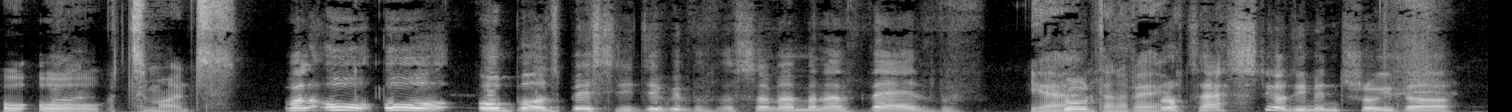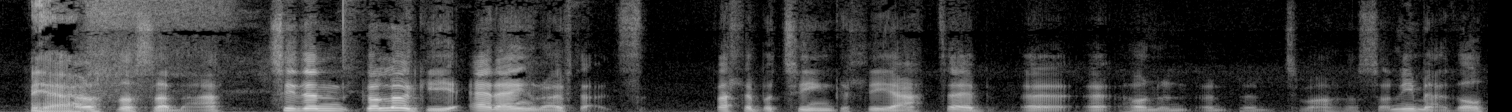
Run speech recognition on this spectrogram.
o, o, tymod. Wel, o, o, o bod, beth sydd wedi digwydd wythnos yma, mae yna ddeddf yeah, gwrth protestio di mynd trwy ddo yeah. wythnos yma. Sydd yn golygu, er enghraifft, falle bod ti'n gallu ateb uh, uh, hwn yn, yn, yn, yn os o'n i'n meddwl,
